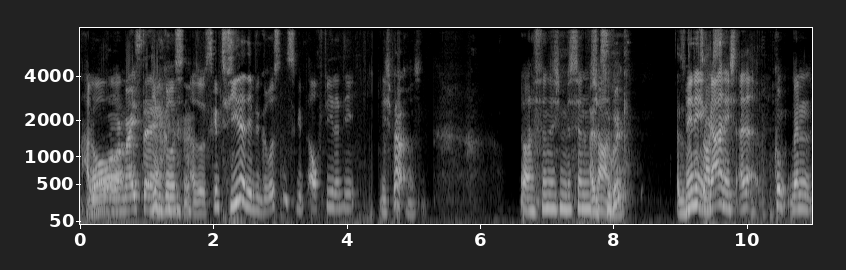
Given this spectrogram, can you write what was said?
Hallo, aber Meister. die begrüßen. Also es gibt viele, die begrüßen, es gibt auch viele, die nicht begrüßen. Ja, das finde ich ein bisschen Also schade. zurück? Also Nee, nee, gar nicht. Also, guck, wenn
